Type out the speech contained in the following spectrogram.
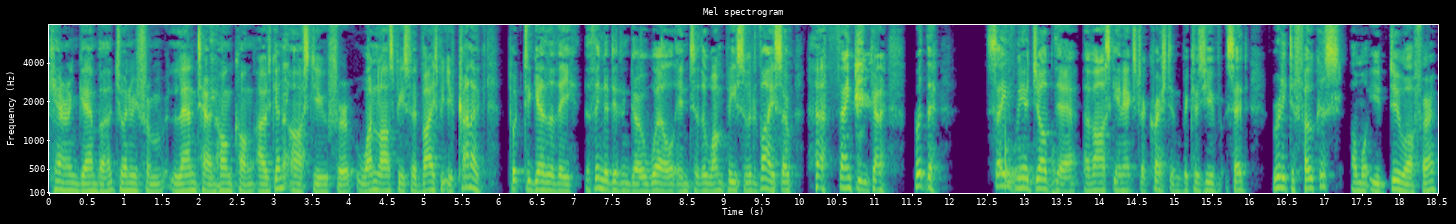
Karen Gamba joining me from Lantau, Hong Kong. I was going to ask you for one last piece of advice, but you've kind of put together the, the thing that didn't go well into the one piece of advice. So thank you. You kind of put the, save me a job there of asking an extra question because you've said really to focus on what you do offer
